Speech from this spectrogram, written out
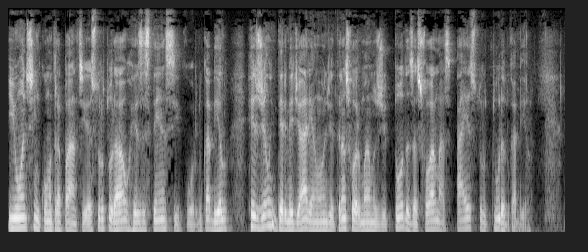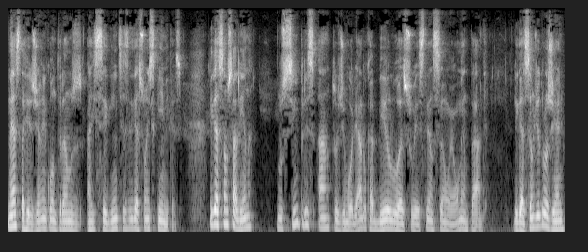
e onde se encontra a parte estrutural, resistência e cor do cabelo, região intermediária onde transformamos de todas as formas a estrutura do cabelo. Nesta região encontramos as seguintes ligações químicas: ligação salina, no simples ato de molhar o cabelo, a sua extensão é aumentada. Ligação de hidrogênio,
